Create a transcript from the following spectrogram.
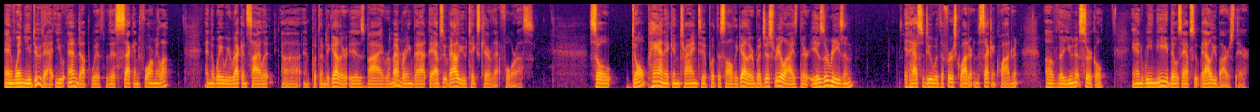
And when you do that, you end up with this second formula. And the way we reconcile it uh, and put them together is by remembering that the absolute value takes care of that for us. So don't panic in trying to put this all together, but just realize there is a reason. It has to do with the first quadrant and the second quadrant of the unit circle, and we need those absolute value bars there.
